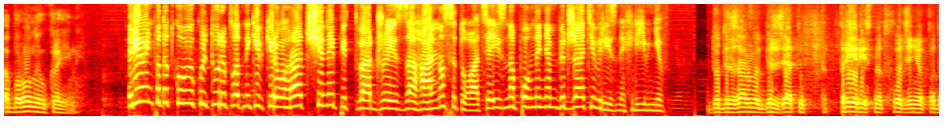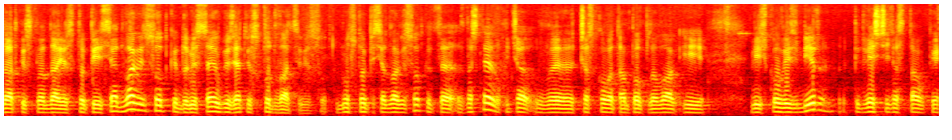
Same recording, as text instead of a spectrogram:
оборони України. Рівень податкової культури платників Кіровоградщини підтверджує загальна ситуація із наповненням бюджетів різних рівнів. До державного бюджету приріст надходження податків складає 152%, до місцевих бюджетів 120%. Ну, 152% – це значне, хоча частково там повпливав і військовий збір, підвищення ставки.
